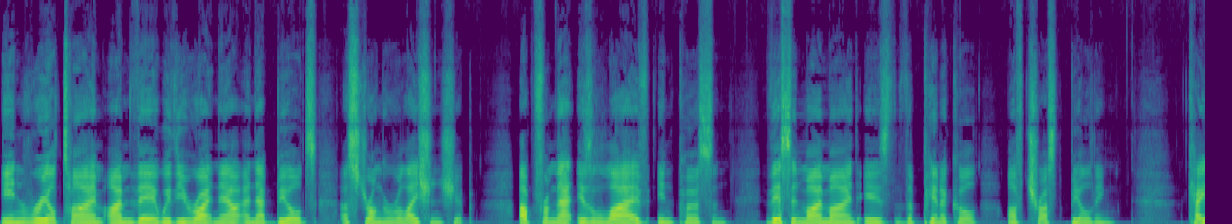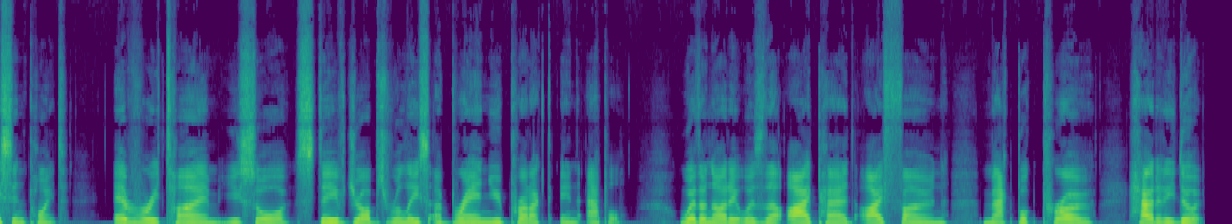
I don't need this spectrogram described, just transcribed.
in real time, I'm there with you right now, and that builds a stronger relationship. Up from that is live in person. This, in my mind, is the pinnacle of trust building. Case in point, every time you saw Steve Jobs release a brand new product in Apple, whether or not it was the iPad, iPhone, MacBook Pro, How did he do it?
